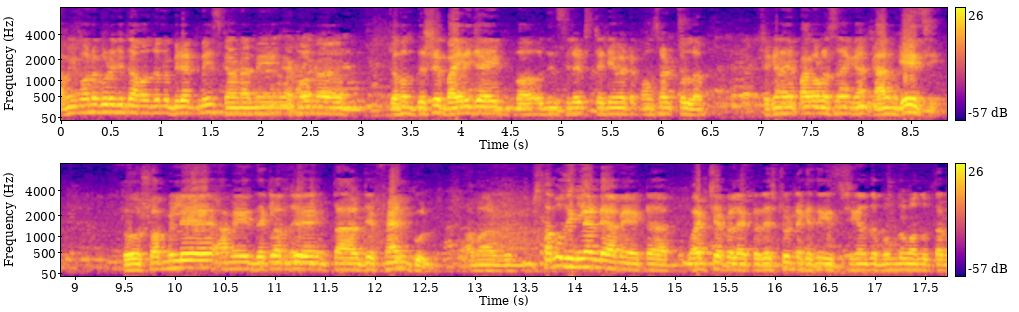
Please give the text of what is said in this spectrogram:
আমি মনে করি যেটা আমার জন্য বিরাট মিস কারণ আমি এখন যখন দেশের বাইরে যাই বা ওদিন সিলেট স্টেডিয়ামে একটা কনসার্ট করলাম সেখানে আমি পাগল হাসানের গান গেয়েছি। তো সব মিলিয়ে আমি দেখলাম যে তার যে ফ্যান কুল আমার সাপোজ ইংল্যান্ডে আমি একটা হোয়াইট চ্যাপেল একটা রেস্টুরেন্টে খেতে গেছি, সেখানে তো বন্ধু বান্ধব তার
